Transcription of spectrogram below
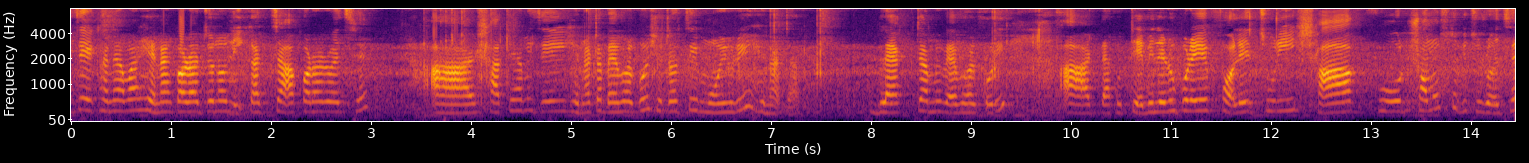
এই যে এখানে আমার হেনা করার জন্য লিকার চা করা রয়েছে। আর সাথে আমি যেই হেনাটা ব্যবহার করি সেটা হচ্ছে ময়ূরী হেনাটা। ব্ল্যাকটা আমি ব্যবহার করি। আর দেখো টেবিলের উপরে ফলের চুড়ি শাক, ফোন, সমস্ত কিছু রয়েছে।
